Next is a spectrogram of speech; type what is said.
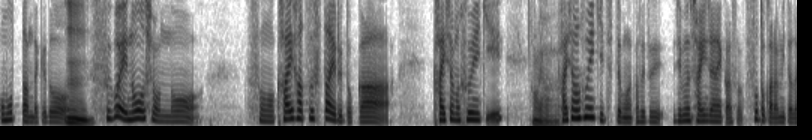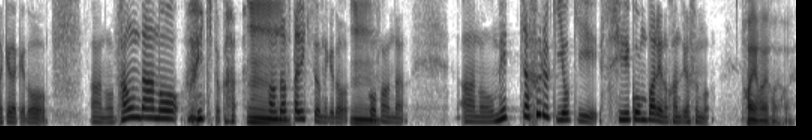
思ったんだけど、うん。すごい Notion のその開発スタイルとか会社の雰囲気会社の雰囲気っつってもなんか別に自分社員じゃないからそ外から見ただけだけどあのファウンダーの 雰囲気とか、うん。ファウンダー2人来てたんだけど、うん。コーファウンダー。あのめっちゃ古き良きシリコンバレーの感じがするの。はいはいはいはい。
